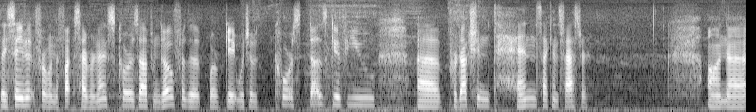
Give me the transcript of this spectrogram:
They save it for when the Cybernetics core is up and go for the warp gate, which of course does give you uh, production 10 seconds faster on uh,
